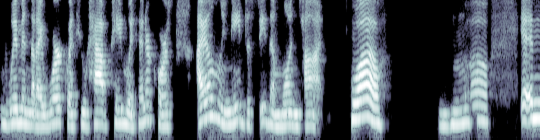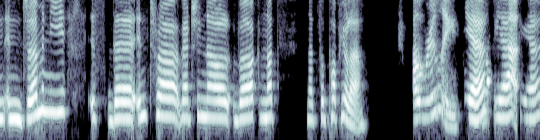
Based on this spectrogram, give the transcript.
women that I work with who have pain with intercourse, I only need to see them one time. Wow. Mm-hmm. Oh, yeah. In in Germany, is the intravaginal work not not so popular? Oh, really? Yeah, yeah, yeah.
